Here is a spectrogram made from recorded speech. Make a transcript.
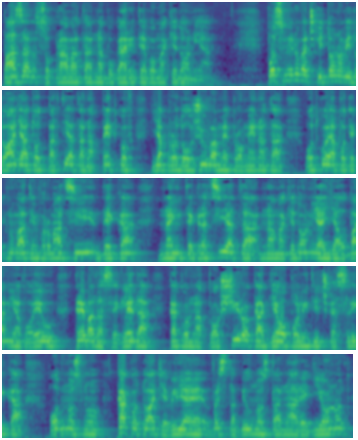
пазар со правата на бугарите во Македонија. Посмирувачки тонови доаѓаат од партијата на Петков, ја продолжуваме промената, од која потекнуваат информации дека на интеграцијата на Македонија и Албанија во ЕУ треба да се гледа како на поширока геополитичка слика, односно како тоа ќе влијае врз стабилноста на регионот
